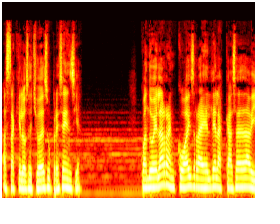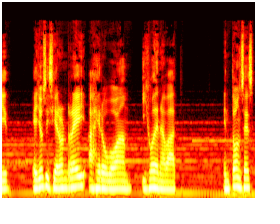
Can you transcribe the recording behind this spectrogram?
hasta que los echó de su presencia. Cuando él arrancó a Israel de la casa de David, ellos hicieron rey a Jeroboam, hijo de Nabat. Entonces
